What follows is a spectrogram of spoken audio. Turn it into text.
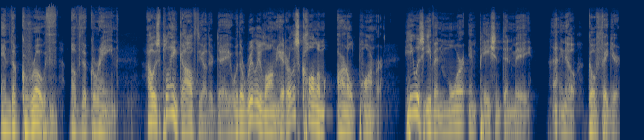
and the growth of the grain. I was playing golf the other day with a really long hitter. Let's call him Arnold Palmer. He was even more impatient than me. I know, go figure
